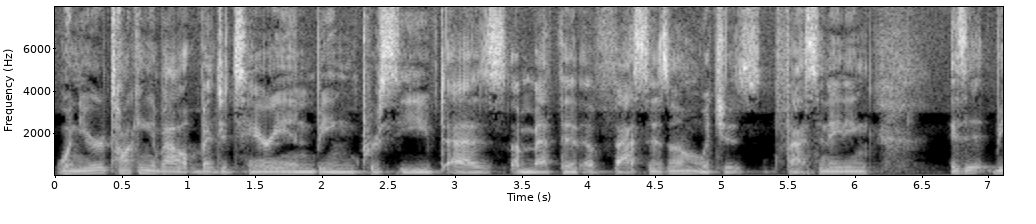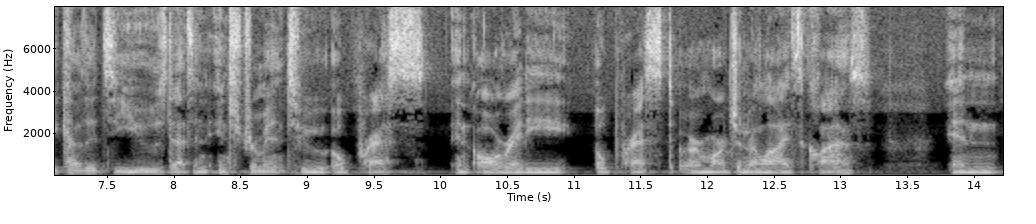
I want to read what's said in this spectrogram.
when you're talking about vegetarian being perceived as a method of fascism, which is fascinating, is it because it's used as an instrument to oppress an already oppressed or marginalized class? And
